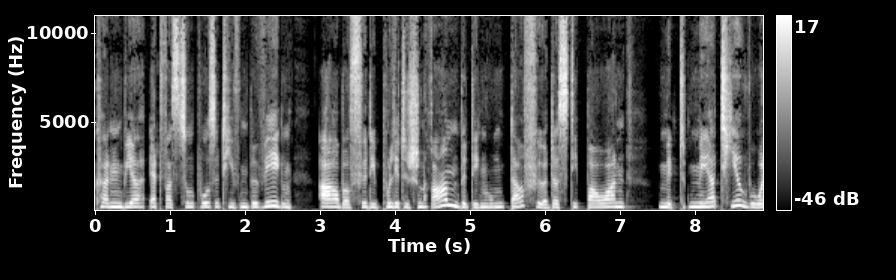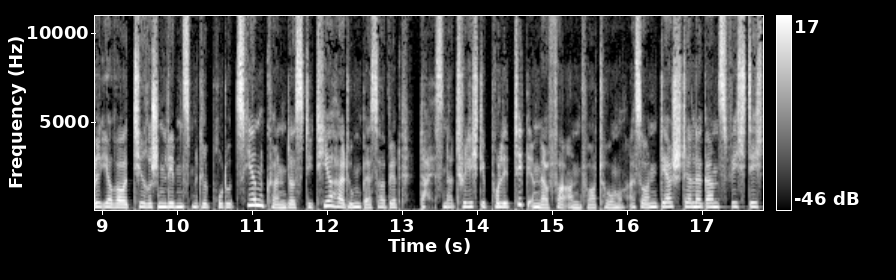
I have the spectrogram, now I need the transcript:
können wir etwas zum Positiven bewegen, aber für die politischen Rahmenbedingungen dafür, dass die Bauern mit mehr Tierwohl ihre tierischen Lebensmittel produzieren können, dass die Tierhaltung besser wird, da ist natürlich die Politik in der Verantwortung. Also an der Stelle ganz wichtig,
